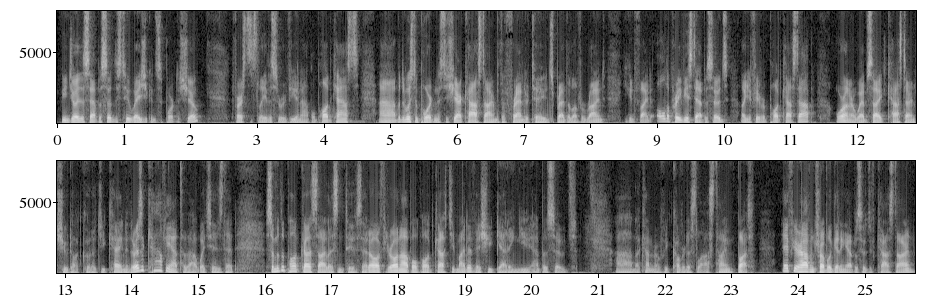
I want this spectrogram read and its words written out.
if you enjoy this episode, there's two ways you can support the show. First is to leave us a review on Apple Podcasts, uh, but the most important is to share Cast Iron with a friend or two and spread the love around. You can find all the previous episodes on your favourite podcast app or on our website, castironshow.co.uk. Now, there is a caveat to that, which is that some of the podcasts I listen to have said, oh, if you're on Apple Podcast, you might have issue getting new episodes. Um, I can't remember if we covered this last time, but if you're having trouble getting episodes of Cast Iron,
